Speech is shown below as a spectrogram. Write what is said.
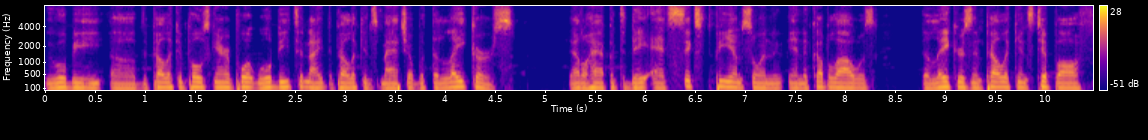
We will be uh, the Pelican post game report will be tonight. The Pelicans match up with the Lakers. That'll happen today at 6 p.m. So in in a couple hours, the Lakers and Pelicans tip off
